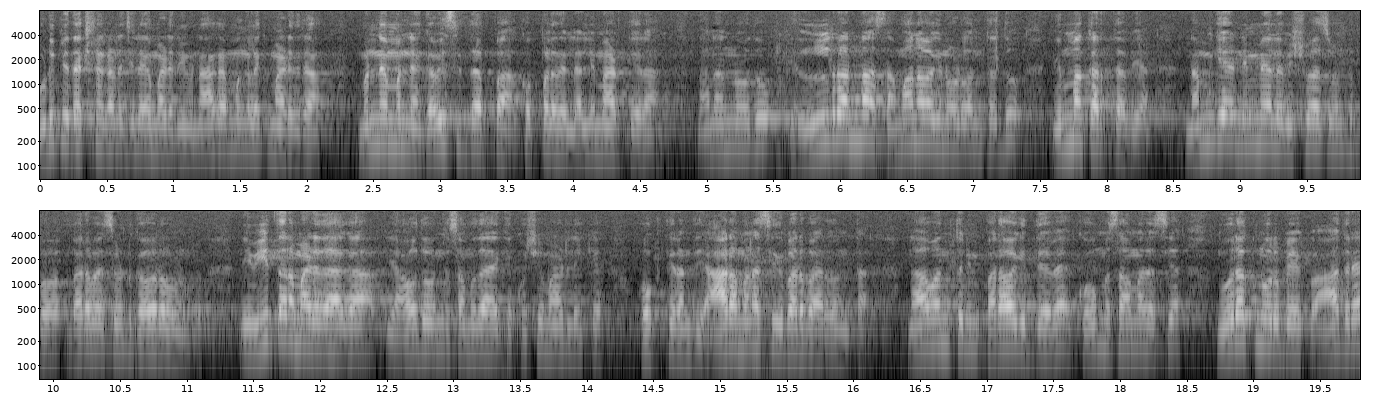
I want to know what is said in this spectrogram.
ಉಡುಪಿ ದಕ್ಷಿಣ ಕನ್ನಡ ಜಿಲ್ಲೆಗೆ ಮಾಡಿ ನೀವು ನಾಗಮಂಗಲಕ್ಕೆ ಮಾಡಿದಿರಾ ಮೊನ್ನೆ ಮೊನ್ನೆ ಗವಿಸಿದ್ದಪ್ಪ ಕೊಪ್ಪಳದಲ್ಲಿ ಅಲ್ಲಿ ಮಾಡ್ತೀರಾ? ನಾನು ಅನ್ನೋದು ಎಲ್ಲರನ್ನ ಸಮಾನವಾಗಿ ನೋಡುವಂಥದ್ದು ನಿಮ್ಮ ಕರ್ತವ್ಯ. ನಮಗೆ ನಿಮ್ಮ ಮೇಲೆ ವಿಶ್ವಾಸ ಉಂಟು ಭರವಸೆ ಉಂಟು, ಗೌರವ ಉಂಟು. ನೀವು ಈ ಥರ ಮಾಡಿದಾಗ ಯಾವುದೋ ಒಂದು ಸಮುದಾಯಕ್ಕೆ ಖುಷಿ ಮಾಡಲಿಕ್ಕೆ ಹೋಗ್ತೀರಂತ ಯಾರ ಮನಸ್ಸಿಗೆ ಬರಬಾರ್ದು ಅಂತ. ನಾವಂತೂ ನಿಮ್ಮ ಪರವಾಗಿದ್ದೇವೆ. ಕೋಮು ಸಾಮರಸ್ಯ ನೂರಕ್ಕೆ ನೂರು ಬೇಕು. ಆದರೆ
